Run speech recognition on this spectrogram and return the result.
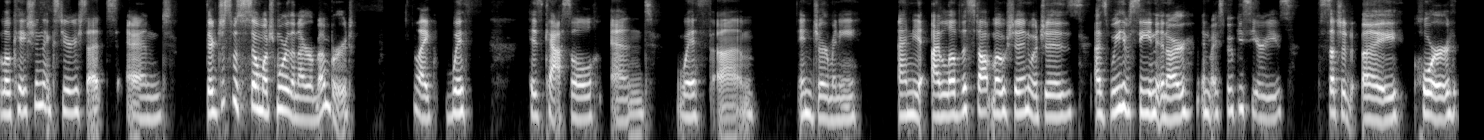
location, exterior sets, and there just was so much more than I remembered. Like with his castle and with um in Germany. And yeah, I love the stop motion, which is as we have seen in our in my spooky series, such a, a horror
